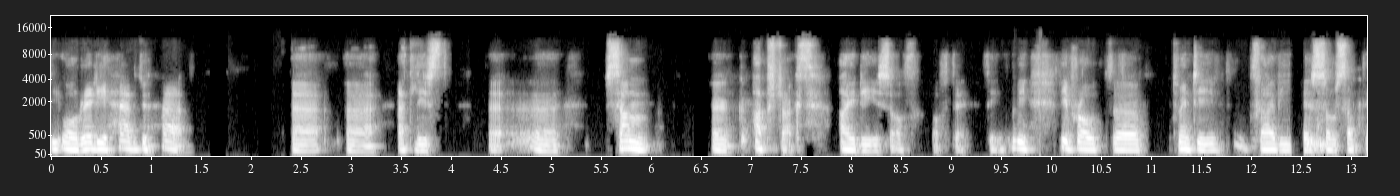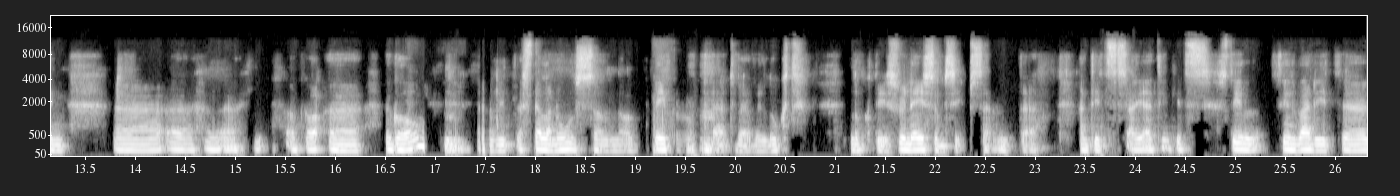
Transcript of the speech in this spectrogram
we already have to have uh, uh, at least uh, some abstract ideas of, of the thing. We, we wrote 25 years or something uh, uh, uh, ago with Stellan Ohlsson a paper that where we looked looked these relationships and uh, and it's I, I, think it's still still valid uh,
